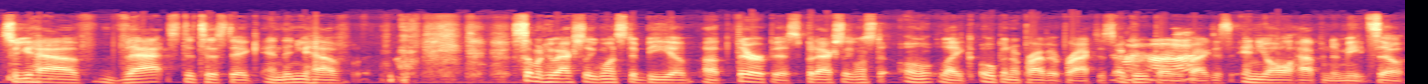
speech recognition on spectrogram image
So you have that statistic, and then you have someone who actually wants to be a, a therapist, but actually wants to o- like open a private practice, a group uh-huh. private practice, and you all happen to meet. So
